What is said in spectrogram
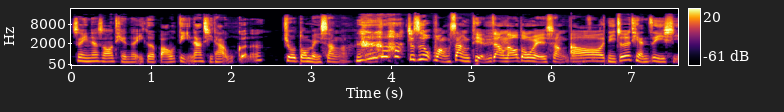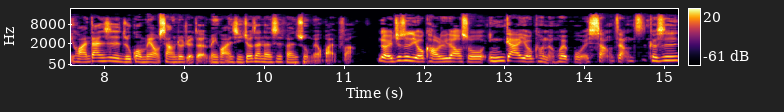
所以你那时候填了一个保底，那其他五个呢？就都没上啊，就是往上填这样，然后都没上。哦，你就是填自己喜欢，但是如果没有上，就觉得没关系，就真的是分数没有办法。对，就是有考虑到说应该有可能会不会上这样子。可是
